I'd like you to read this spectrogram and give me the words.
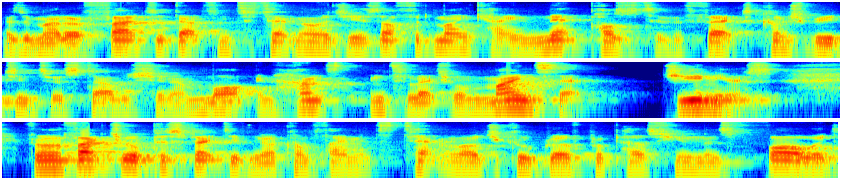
As a matter of fact, adapting to technology has offered mankind net positive effects, contributing to establishing a more enhanced intellectual mindset Genius. From a factual perspective, no confinement to technological growth propels humans forward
